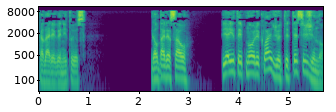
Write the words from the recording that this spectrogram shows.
Ką darė ganytojas? Gal darė savo, jei taip nori klaidžioti, tiesi žino,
